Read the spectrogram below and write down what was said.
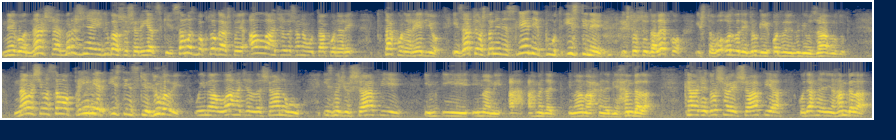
nego naša mržnja i ljubav su šarijatske. Samo zbog toga što je Allah Đelešanohu tako, nare, tako naredio. I zato što oni ne slijede put istine i što su daleko i što odvode druge, odvode druge u zabludu. Navašimo samo primjer istinske ljubavi u ime Allaha Đelešanohu između Šafije i, i imami ah, Ahmeda, imama Ahmeda ibn Hanbala. Kaže, došao je Šafija kod Ahmeda ibn Hanbala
